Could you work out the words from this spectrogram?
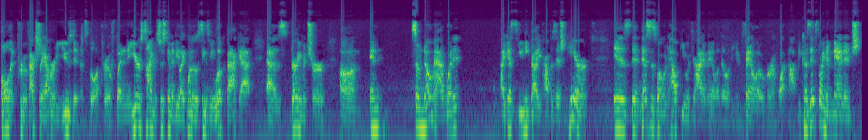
bulletproof. Actually, I've already used it and it's bulletproof. But in a year's time, it's just going to be like one of those things we look back at as very mature. Um, and so Nomad, what it, I guess the unique value proposition here is that this is what would help you with your high availability and failover and whatnot, because it's going to manage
